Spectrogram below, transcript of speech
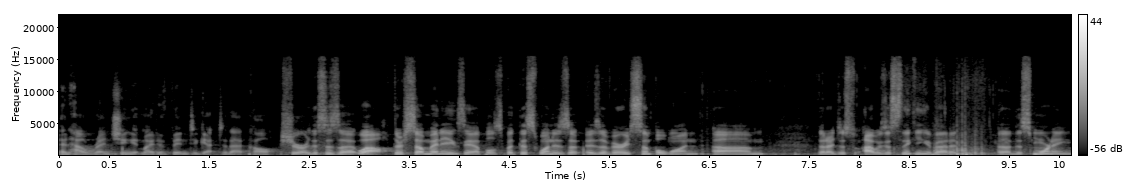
And how wrenching it might have been to get to that call? Sure. This is a, well, there's so many examples, but this one is a, is a very simple one um, that I just, I was just thinking about it uh, this morning.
